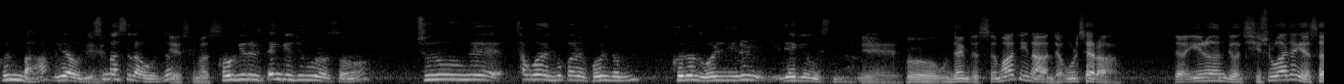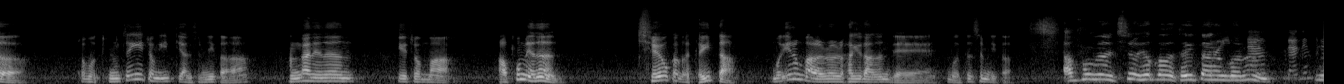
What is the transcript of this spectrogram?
근막이라고 네. 스마스라고 그러죠. 예, 스마스. 거기를 당겨줌으로써 주름에 탁월한 효과를 보이는 그런 원리를 얘기하고 있습니다. 예. 그 원장님 저 스마지나 이제 울세라 이제 이런 저 시술 과정에서 좀뭐 통증이 좀 있지 않습니까? 한간에는 이게 좀 막 아프면은 치료 효과가 더 있다. 뭐 이런 말을 하기도 하는데 뭐 어떻습니까? 아프면 치료 효과가 더 있다는 거는 그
